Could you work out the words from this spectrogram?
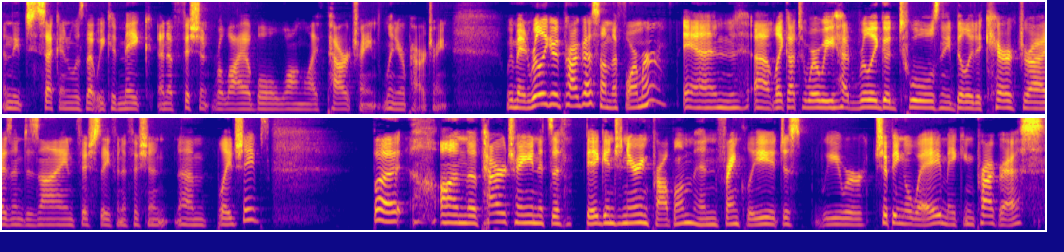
and the second was that we could make an efficient, reliable, long life powertrain, linear powertrain. We made really good progress on the former, and uh, like got to where we had really good tools and the ability to characterize and design fish safe and efficient um, blade shapes. But on the powertrain, it's a big engineering problem. And frankly, it just, we were chipping away, making progress.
